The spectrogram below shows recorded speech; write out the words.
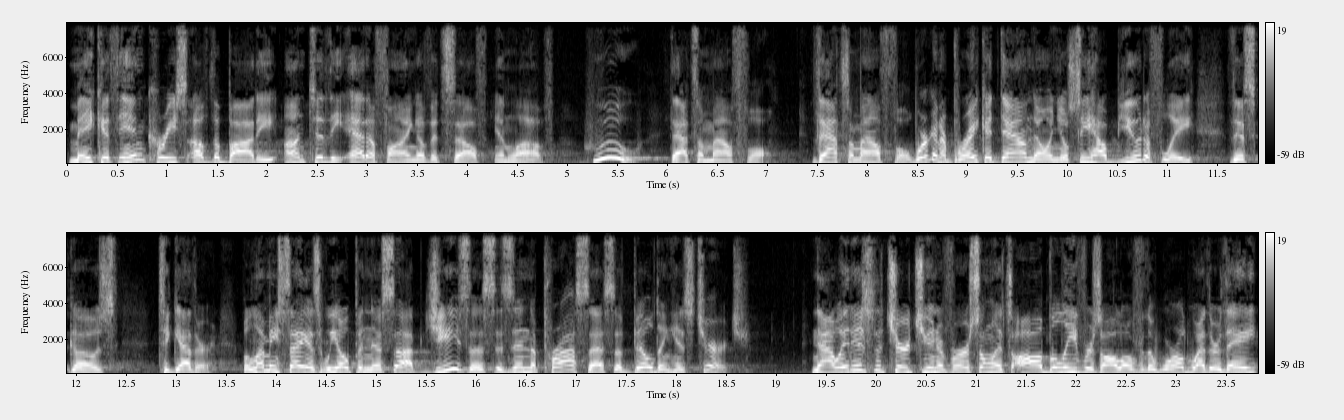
maketh increase of the body unto the edifying of itself in love. Whew, that's a mouthful. That's a mouthful. We're going to break it down though, and you'll see how beautifully this goes together. But let me say as we open this up, Jesus is in the process of building his church. Now, it is the church universal, it's all believers all over the world, whether they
